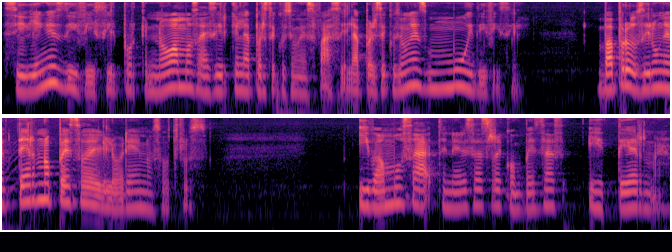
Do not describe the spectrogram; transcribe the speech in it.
si bien es difícil, porque no vamos a decir que la persecución es fácil, la persecución es muy difícil. Va a producir un eterno peso de gloria en nosotros. Y vamos a tener esas recompensas eternas.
